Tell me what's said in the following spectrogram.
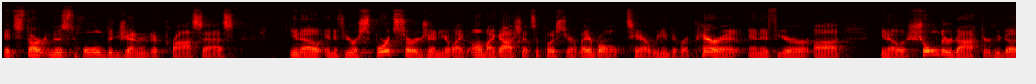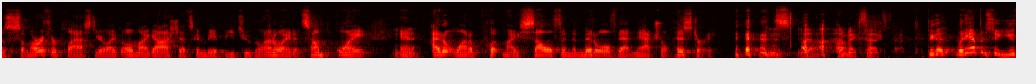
It's starting this whole degenerative process. You know, and if you're a sports surgeon, you're like, oh my gosh, that's a posterior labral tear. We need to repair it. And if you're uh, you know, a shoulder doctor who does some arthroplasty, you're like, oh my gosh, that's going to be a B2 glenoid at some point, mm-hmm. And I don't want to put myself in the middle of that natural history. mm-hmm. so, yeah, that makes sense. Because what happens to you,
